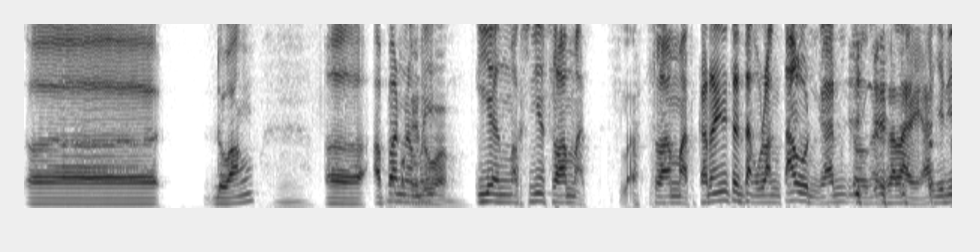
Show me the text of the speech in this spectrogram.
eh, doang. Eh, apa Nggak namanya? doang. Iya maksudnya selamat. Selamat. Selamat, karena ini tentang ulang tahun kan, kalau nggak salah ya. Jadi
